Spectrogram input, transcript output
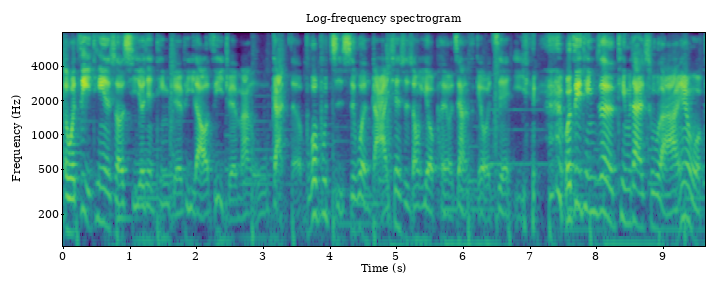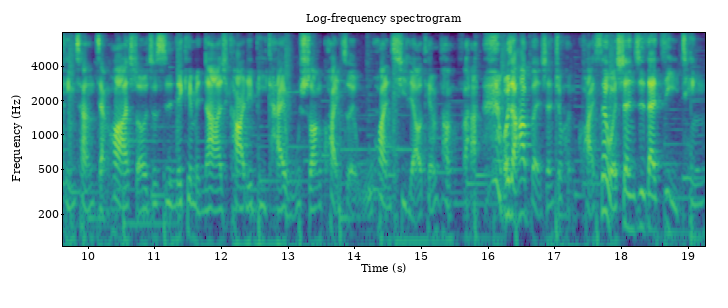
呃，我自己听的时候其实有点听觉疲劳，我自己觉得蛮无感的。不过不只是问答，现实中也有朋友这样子给我建议。我自己听真的听不太出来啊，因为我平常讲话的时候就是 Nicki Minaj、Cardi B 开无双快嘴无换气聊天方法，我讲话本身就很快，所以我甚至在自己听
